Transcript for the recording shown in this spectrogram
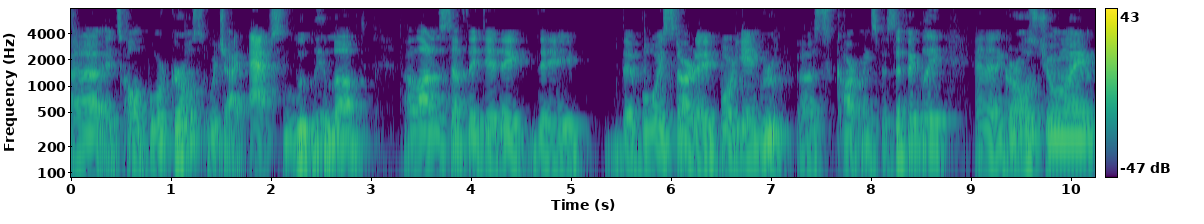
uh, it's called Board Girls, which I absolutely loved. A lot of the stuff they did, they they the boys start a board game group, uh, Cartman specifically, and then girls join,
